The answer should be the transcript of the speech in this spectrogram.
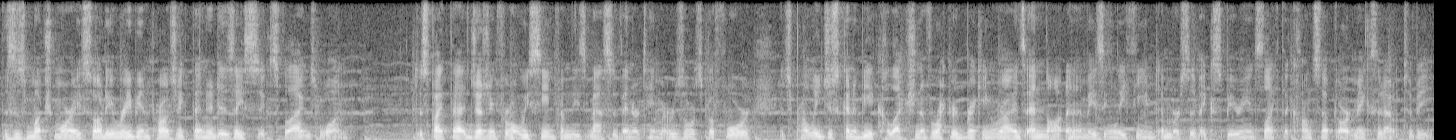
This is much more a Saudi Arabian project than it is a Six Flags one. Despite that, judging from what we've seen from these massive entertainment resorts before, it's probably just going to be a collection of record-breaking rides and not an amazingly themed immersive experience like the concept art makes it out to be.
